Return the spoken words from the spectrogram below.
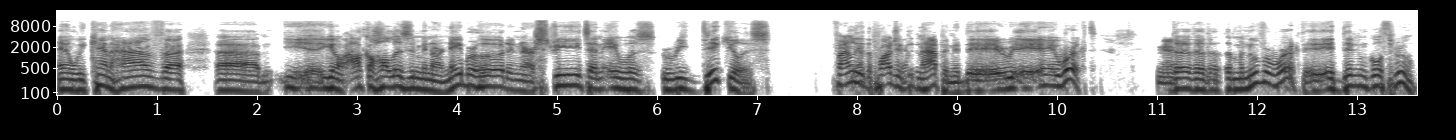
and we can't have uh, um, you, know alcoholism in our neighborhood in our streets and it was ridiculous. Finally yeah. the project didn't happen. It, it, it, it worked. Yeah. the, the the maneuver worked. It, it didn't go through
